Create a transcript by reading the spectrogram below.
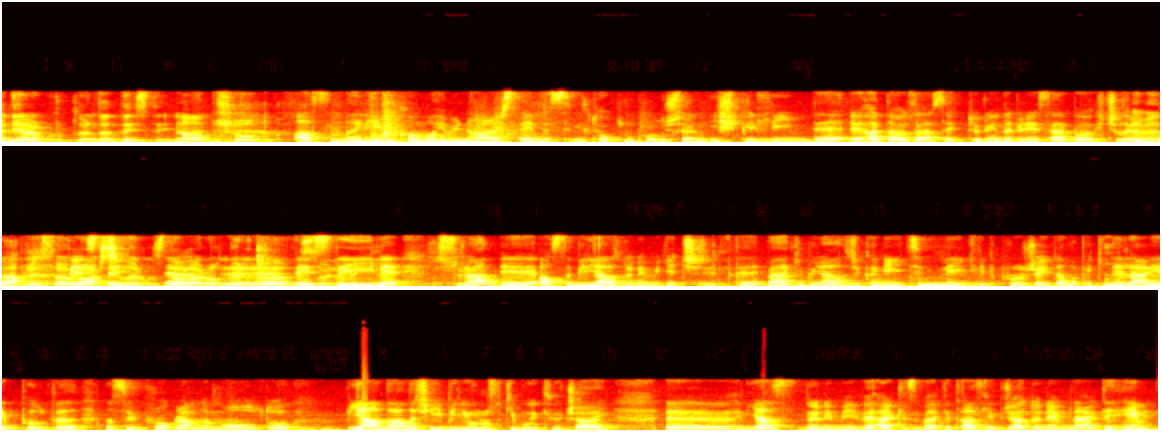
gibi diğer grupların da desteğini almış olduk. Aslında hani hem kamu hem üniversite hem de sivil toplum kuruluşlarının işbirliğinde e, hatta özel sektörün ya da bireysel bağışçıların Evet, da bireysel destek- bağışçılarımız da var, onları da söylemek desteğiyle süren e, aslında bir yaz dönemi geçirildi. Belki birazcık hani eğitimle ilgili bir projeydi ama peki neler yapıldı? Nasıl bir programlama oldu? Bir yandan da şeyi biliyoruz ki bu 2-3 ay e, hani yaz dönemi ve herkesin belki tatil yapacağı dönemlerde hem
